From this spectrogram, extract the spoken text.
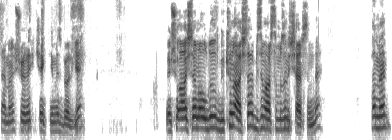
Hemen şöyle çektiğimiz bölge. Ve şu ağaçların olduğu bütün ağaçlar bizim arsamızın içerisinde. Hemen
